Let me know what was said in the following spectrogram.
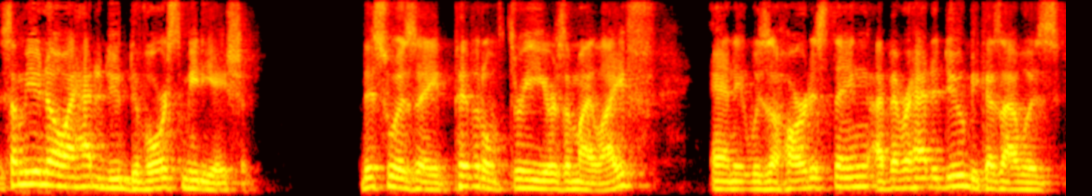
Some of you know I had to do divorce mediation. This was a pivotal three years of my life, and it was the hardest thing I've ever had to do because I was,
